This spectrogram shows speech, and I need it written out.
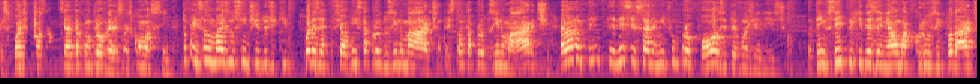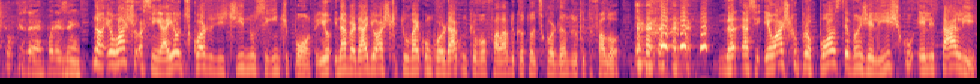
Isso pode causar certa controvérsia, mas como assim? Estou pensando mais no sentido de que, por exemplo, se alguém está produzindo uma arte, um cristão está produzindo uma arte, ela não tem que ter necessariamente um propósito evangelístico. Eu tenho sempre que desenhar uma cruz em toda arte que eu fizer, por exemplo. Não, eu acho assim, aí eu discordo de ti no seguinte ponto. E, eu, e na verdade eu acho que tu vai concordar com o que eu vou falar do que eu tô discordando do que tu falou. assim, eu acho que o propósito evangelístico, ele tá ali,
